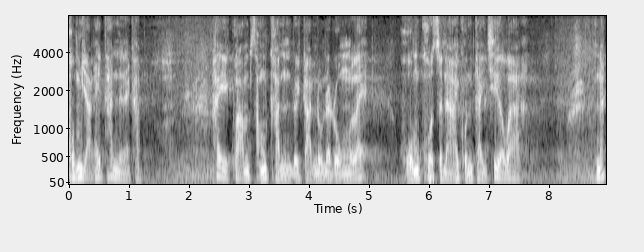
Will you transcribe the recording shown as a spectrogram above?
ผมอยากให้ท่านเนี่ยนะครับ ให้ความสำคัญโดยการรณรงค์และโหมโฆษณาให้คนไทยเชื่อว่า นัก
